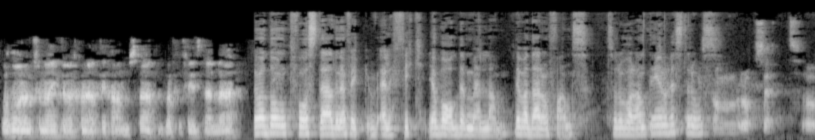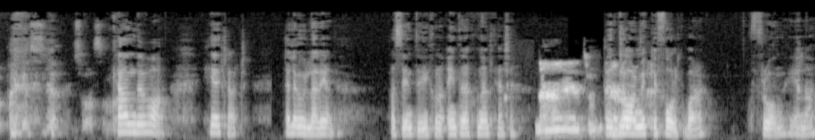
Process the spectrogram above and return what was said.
vad har de för något internationellt i Halmstad? Varför finns den där? Det var de två städerna jag fick, eller fick, jag valde mellan. Det var där de fanns. Så då var det antingen Västerås... Som Roxette och Per Gessle. Så, som kan det vara. Helt klart. Eller Ullared. Fast inte internationellt kanske? Nej, jag tror inte det. Det drar mycket folk bara. Från hela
